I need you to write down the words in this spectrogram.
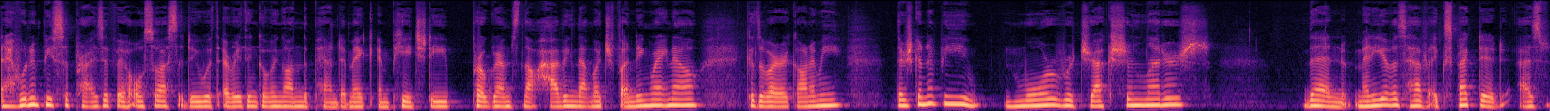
and I wouldn't be surprised if it also has to do with everything going on the pandemic and PhD programs not having that much funding right now because of our economy. There's going to be more rejection letters than many of us have expected as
